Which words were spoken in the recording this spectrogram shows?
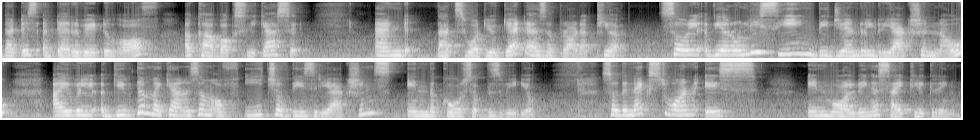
that is a derivative of a carboxylic acid and that's what you get as a product here. So we are only seeing the general reaction now. I will give the mechanism of each of these reactions in the course of this video. So the next one is involving a cyclic ring.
